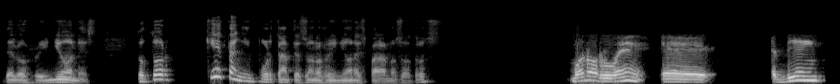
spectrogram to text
de los riñones. Doctor, ¿qué tan importantes son los riñones para nosotros? Bueno, Rubén, eh, bien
